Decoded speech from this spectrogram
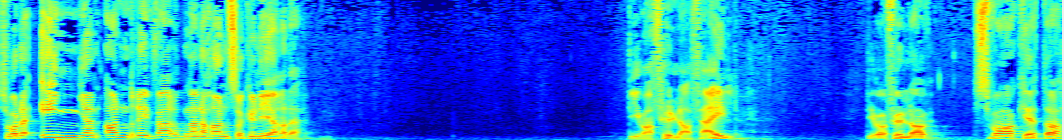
så var det ingen andre i verden enn han som kunne gjøre det. De var fulle av feil. De var fulle av svakheter.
